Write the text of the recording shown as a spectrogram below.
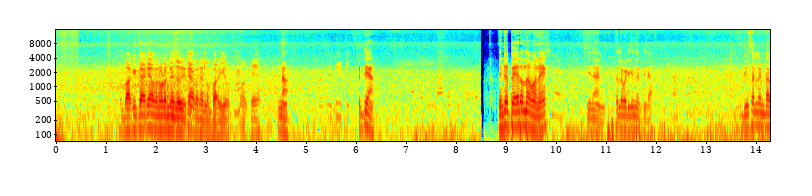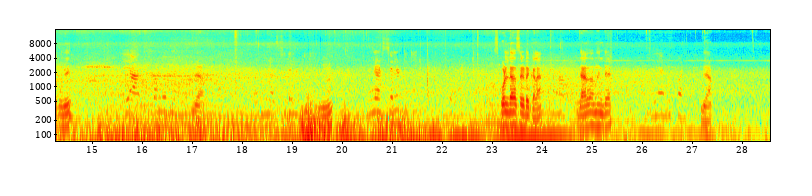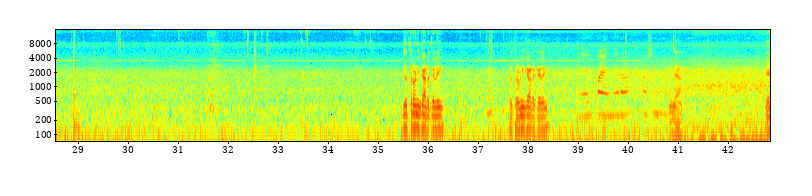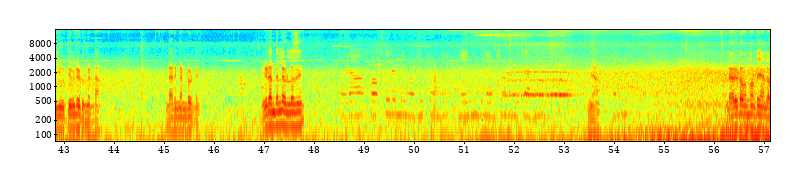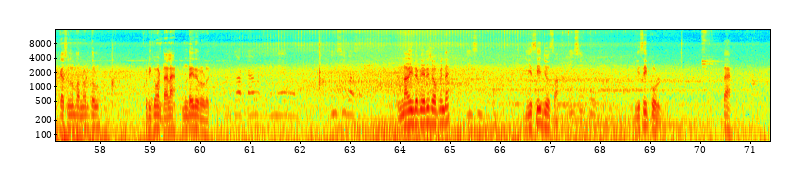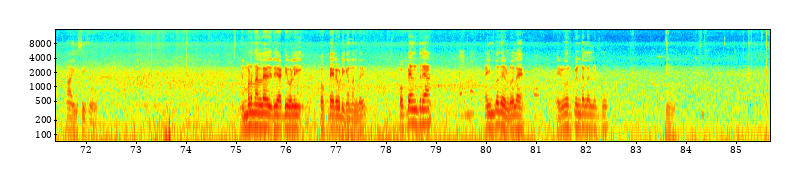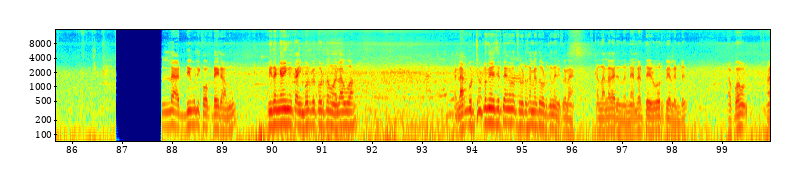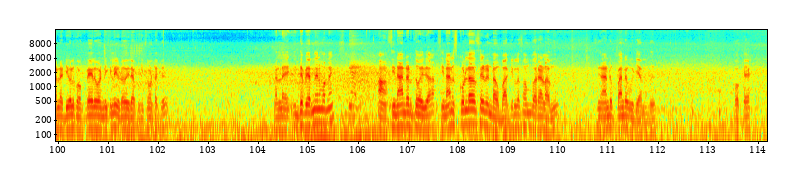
ബാക്കി കാര്യം അവനോട് തന്നെ ചോദിക്കാം അവനെല്ലാം പറയൂ. ഓക്കെ. എന്നാ? കിട്ടിയാ? നിന്റെ പേരെന്താ മോനെ? സിനാൻ ഇതല്ല പഠിക്കുന്ന കിട്ടില്ല ജ്യൂസ് ഉണ്ടാക്കുന്നത് ഉണ്ടാക്കും സൈഡ് എടുക്കല? ഞാനതാ നിന്റെ ഇല്ല ഇത് എത്ര മണിക്ക് അടക്കൽ? എത്ര മണിക്ക് അടക്കൽ? ഞാൻ യൂട്യൂബിലിടും കണ്ട എല്ലാവരും കണ്ടോട്ടെ? ഇവിടെ എന്തെല്ലാം ഉള്ളത്? ഞാൻ എല്ലാവരും ഇവിടെ വന്നോട്ടെ ഞാൻ ലൊക്കേഷനിലും പറഞ്ഞു കൊടുത്തോളൂ അല്ലേ മുണ്ടേരി റോഡ്. എന്നാണ് ഇതിന്റെ പേര് ഷോപ്പിന്റെ ഈസി ജ്യൂസാ ഈസി കൂൾ. അല്ലേ? ആ ഈസി കൂൾ. നമ്മൾ നല്ല ഒരു അടിപൊളി കോക്ടെയിൽ കുടിക്കുന്നുണ്ട്. കോക്ടെയിൽ എത്രയാ അമ്പതേ ഉള്ളൂ അല്ലേ? എഴുപത് റുപ്യ ഉണ്ടല്ലോ എല്ലാം എടുത്തു ഉം. നല്ല അടിപൊളി കോക്ടെയിലാണ് അപ്പോൾ ഇതെങ്ങനെ നിങ്ങൾക്ക് അമ്പത് റുപ്യ കൊടുത്താൽ മുതലാവുക? എല്ലാവർക്കും കുടിച്ചോട്ടെന്ന് വെച്ചിട്ട് ഞങ്ങൾ ചൂട് സമയത്ത് കൊടുക്കുന്നതായിരിക്കും അല്ലേ? അത് നല്ല കാര്യം തന്നെ. എല്ലായിടത്തും എഴുപത് റുപ്യ ഉണ്ട്. അപ്പോൾ നല്ല അടിപൊളി കോക്ടെയിൽ വണ്ടിക്കിൽ ഇവിടെ വരിക കുടിക്കോട്ടക്ക്. നല്ല ഇതിന്റെ പേരെന്തേലും പറഞ്ഞേ? ആ സിനാന്റെ അടുത്ത് വരിക. സിനാൻ സ്കൂളിലെ സൈഡ് ഉണ്ടാവും. ബാക്കിയുള്ള ദിവസം ഒരാളാണ്. സിനാന്റെ ഉപ്പാന്റെ വീടിയാണിത് ഓക്കെ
